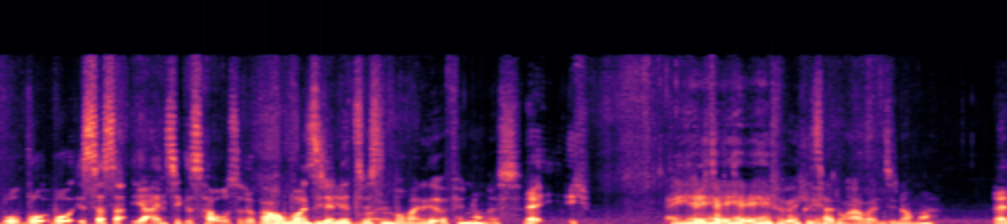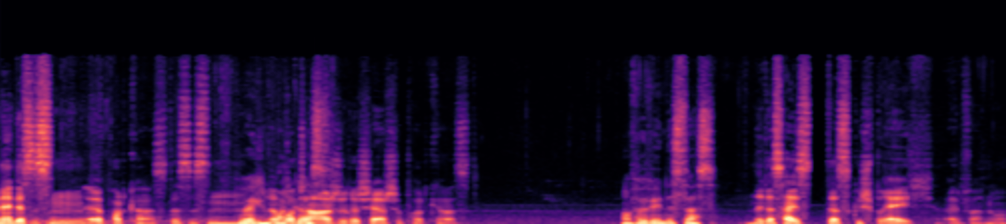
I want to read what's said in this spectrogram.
wo, wo, wo ist das Ihr einziges Haus oder wo Warum wollen Sie denn jetzt wissen, wo meine Erfindung ist? Ne, ich, Hey, hey, Ich hey, dachte- hey, hey, für welche okay. Zeitung arbeiten Sie nochmal? nein, nein, das ist ein äh, Podcast. Das ist ein? Reportage-Recherche-Podcast. Und für wen ist das? Ne, das heißt das Gespräch einfach nur.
